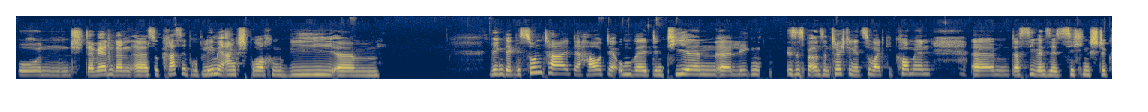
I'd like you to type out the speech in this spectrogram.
Und da werden dann äh, so krasse Probleme angesprochen wie ähm, wegen der Gesundheit, der Haut, der Umwelt, den Tieren äh, legen, ist es bei unseren Töchtern jetzt so weit gekommen, ähm, dass sie, wenn sie sich ein Stück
